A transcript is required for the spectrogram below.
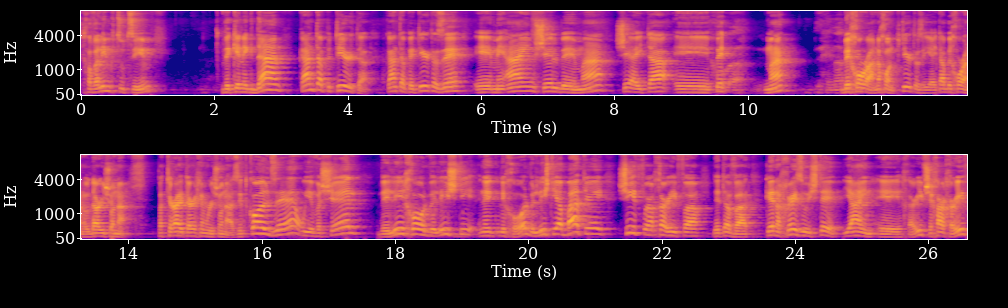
חבלים קצוצים, וכנגדן קנטה פטירתא. קנטה פטירתא זה אה, מעיים של בהמה שהייתה אה, פט... מה? בכורה, נכון, פטירתא זה, היא הייתה בכורה, נולדה ראשונה. פטרה את הרחם ראשונה. אז את כל זה הוא יבשל וליכול ולישתי, ליכול ולישתי הבטרי שיפרה חריפה דתבת, כן אחרי זה הוא ישתה יין אה, חריף, שחר חריף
